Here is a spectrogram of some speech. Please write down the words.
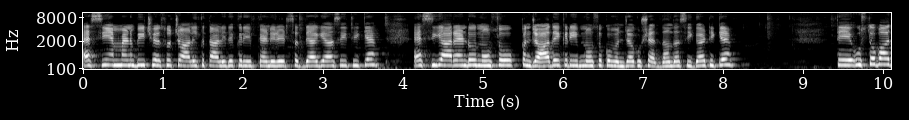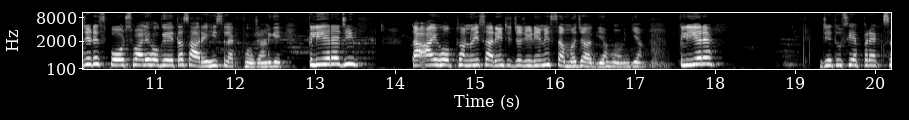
ਐਸਸੀ ਐਮਐਨਬੀ 640 41 ਦੇ ਕਰੀਬ ਕੈਂਡੀਡੇਟ ਸੱਦਿਆ ਗਿਆ ਸੀ, ਠੀਕ ਹੈ? ਐਸਸੀਆਰ ਐਂਡ ਉਹ 950 ਦੇ ਕਰੀਬ 951 ਕੁਛ ਐਦਾਂ ਦਾ ਸੀਗਾ, ਠੀਕ ਹੈ? ਤੇ ਉਸ ਤੋਂ ਬਾਅਦ ਜਿਹੜੇ ਸਪੋਰਟਸ ਵਾਲੇ ਹੋ ਗਏ ਤਾਂ ਸਾਰੇ ਹੀ ਸਿਲੈਕਟ ਹੋ ਜਾਣਗੇ। ਕਲੀਅਰ ਹੈ ਜੀ? ਤਾਂ ਆਈ ਹੋਪ ਤੁਹਾਨੂੰ ਇਹ ਸਾਰੀਆਂ ਚੀਜ਼ਾਂ ਜਿਹੜੀਆਂ ਨੇ ਸਮਝ ਆ ਗਈਆਂ ਹੋਣਗੀਆਂ। ਕਲੀਅਰ ਹੈ? ਜੇ ਤੁਸੀਂ ਅਪਰੈਕਸ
